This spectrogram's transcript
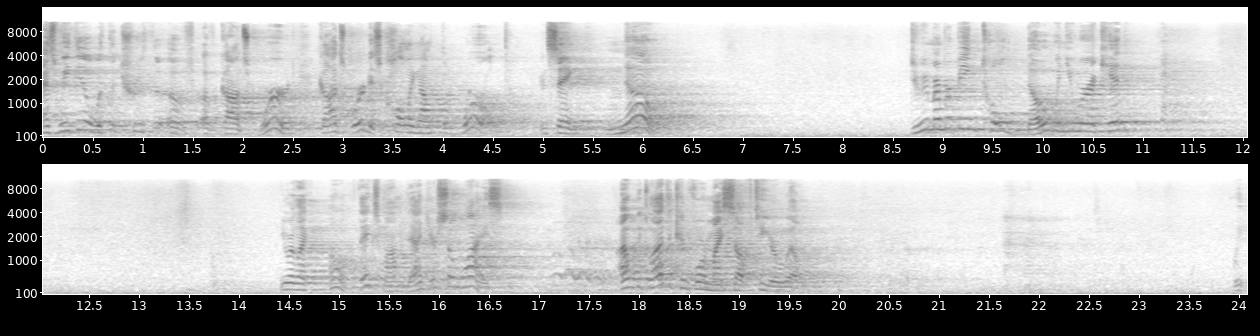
as we deal with the truth of, of God's Word, God's Word is calling out the world and saying, no. Do you remember being told no when you were a kid? You were like, oh, thanks, mom and dad, you're so wise. I will be glad to conform myself to your will. We,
